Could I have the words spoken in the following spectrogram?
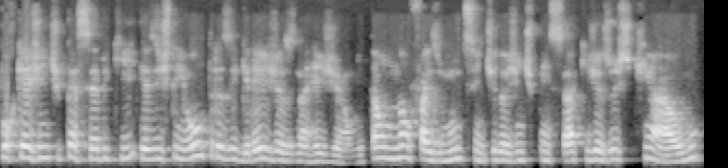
porque a gente percebe que existem outras igrejas na região. Então, não faz muito sentido a gente pensar que Jesus tinha algo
